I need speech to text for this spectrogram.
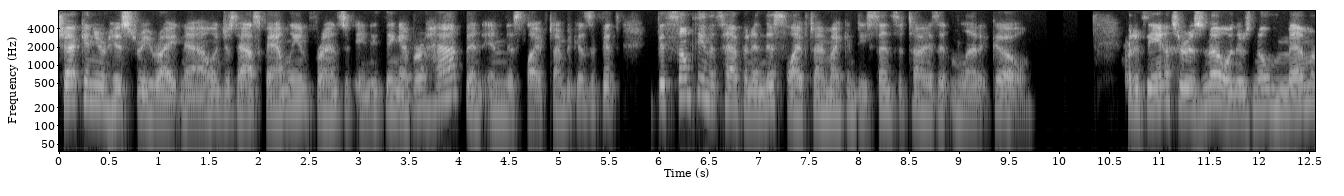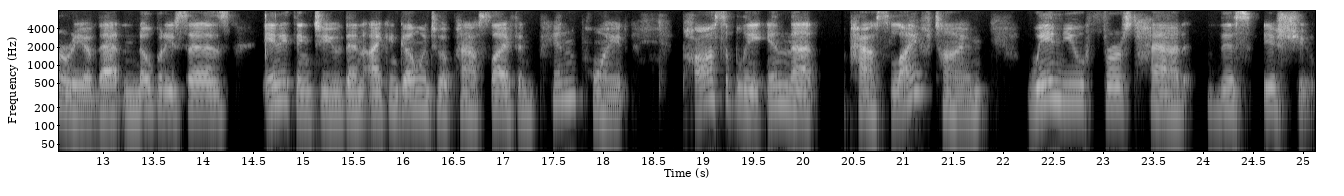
check in your history right now and just ask family and friends if anything ever happened in this lifetime. Because if it's if it's something that's happened in this lifetime, I can desensitize it and let it go. But if the answer is no, and there's no memory of that, and nobody says anything to you, then I can go into a past life and pinpoint possibly in that past lifetime when you first had this issue.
